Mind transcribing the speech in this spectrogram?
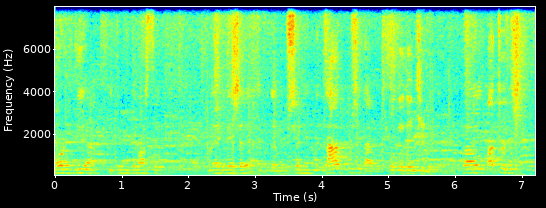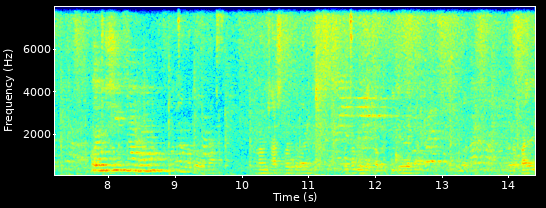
বট দিয়া পিঠে নিতে মারছে মানে এগুলো এসে বসে নিয়ে মানে যা খুশি তা করছে। কতজন ছিল? প্রায় পাঁচ ছজন। আমি শ্বাস পাইতে পারি না প্রচণ্ড দেখা পাই পিঠে পায়ে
